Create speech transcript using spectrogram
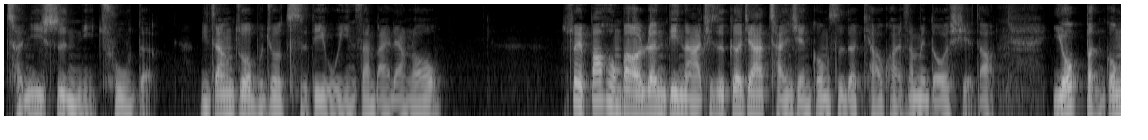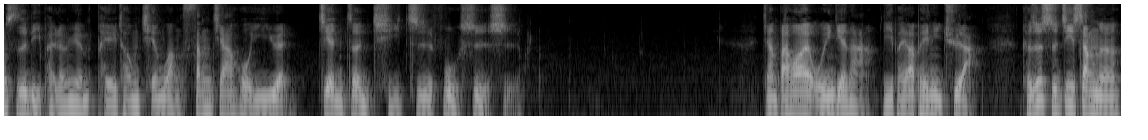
诚意是你出的。你这样做不就此地无银三百两喽？所以包红包的认定啊，其实各家产险公司的条款上面都有写到，由本公司理赔人员陪同前往商家或医院，见证其支付事实。讲白话文一点啊，理赔要陪你去啦。可是实际上呢，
